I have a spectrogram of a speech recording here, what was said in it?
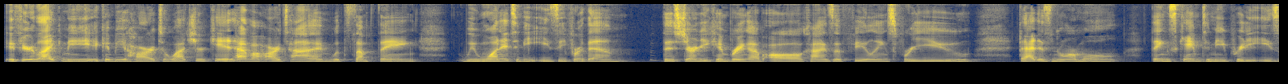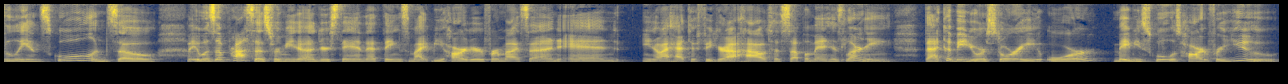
If you're like me, it can be hard to watch your kid have a hard time with something. We want it to be easy for them. This journey can bring up all kinds of feelings for you. That is normal things came to me pretty easily in school. And so it was a process for me to understand that things might be harder for my son. And, you know, I had to figure out how to supplement his learning. That could be your story, or maybe school was hard for you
